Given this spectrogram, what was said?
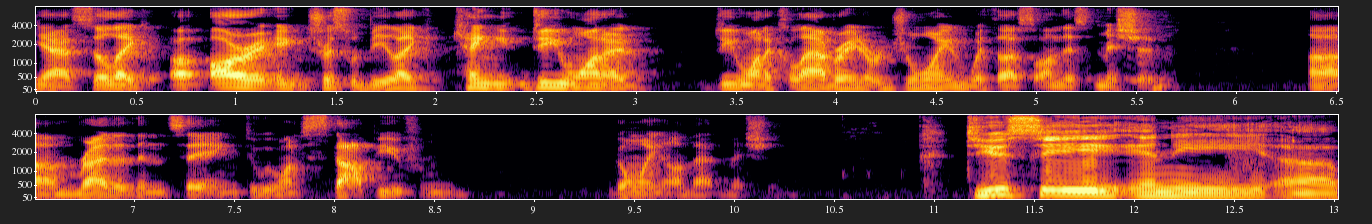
yeah so like uh, our interest would be like can you do you want to do you want to collaborate or join with us on this mission um, rather than saying do we want to stop you from going on that mission? Do you see any uh,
